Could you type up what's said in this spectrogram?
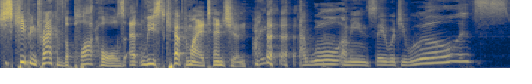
just keeping track of the plot holes at least kept my attention. I, I will. I mean, say what you will. It's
